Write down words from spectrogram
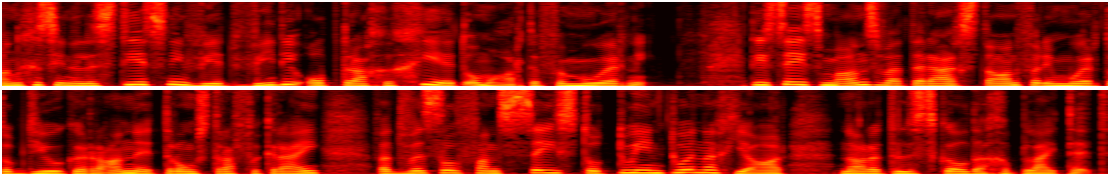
aangesien hulle steeds nie weet wie die opdrag gegee het om haar te vermoor nie. Die 6 mans wat reg staan vir die moord op Dio Karan het tronkstraf gekry wat wissel van 6 tot 22 jaar nadat hulle skuldig gepleit het.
